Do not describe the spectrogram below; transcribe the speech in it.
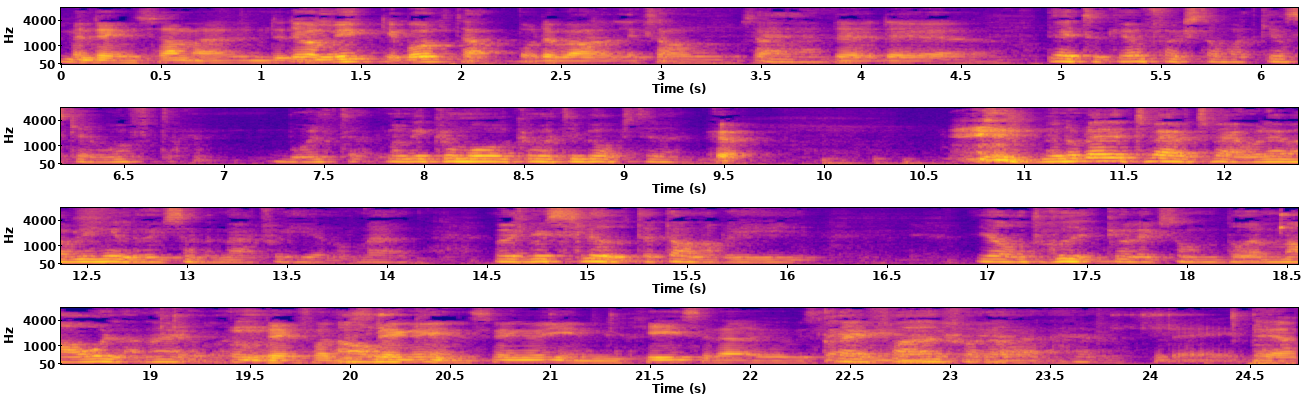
Men det är ju samma. Det, Det var mycket bolltapp och det var liksom så. Ja. Det, det, Det tycker jag faktiskt har varit ganska ofta. Bolltapp. Men vi kommer att komma tillbaks till det. ja. Men då blev det 2-2 och det var väl ingen lysande match heller. Men möjligtvis slutet där när vi gör ett ryck och liksom börjar mala ner. Mm. det är för att vi Ja, slänger in, slänger in Kiese där och vi slänger Tre ja, där. Ja. så det är, ja.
